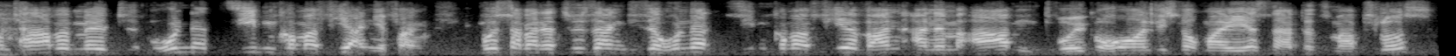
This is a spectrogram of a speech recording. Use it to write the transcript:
und habe mit 107,4 angefangen. Ich muss aber dazu sagen, diese 107,4 waren an einem Abend, wo ich auch ordentlich nochmal gegessen hatte zum Abschluss.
